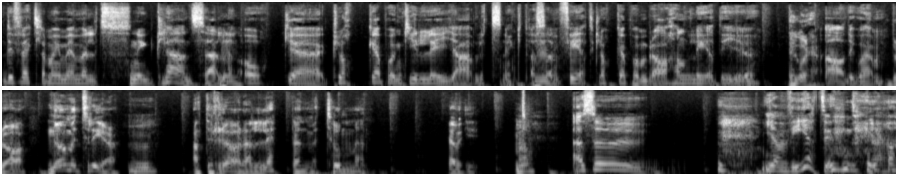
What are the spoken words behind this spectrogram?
det förväxlar man ju med en väldigt snygg klädsel Mm. och eh, klocka på en kille är jävligt snyggt. Alltså Mm. en fet klocka på en bra handled är ju, Det går hem. ja det går hem. Bra. Nummer tre. Mm. Att röra läppen med tummen. Jag, ja. Alltså, jag vet inte. Jag,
